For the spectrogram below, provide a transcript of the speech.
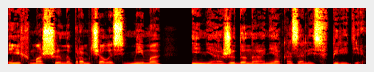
Их машина промчалась мимо, и неожиданно они оказались впереди.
